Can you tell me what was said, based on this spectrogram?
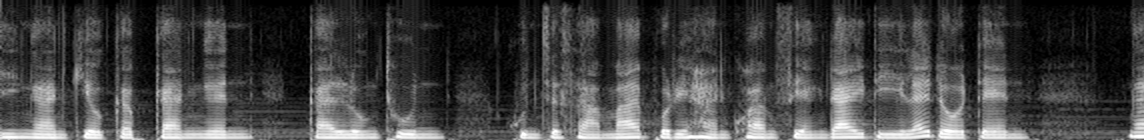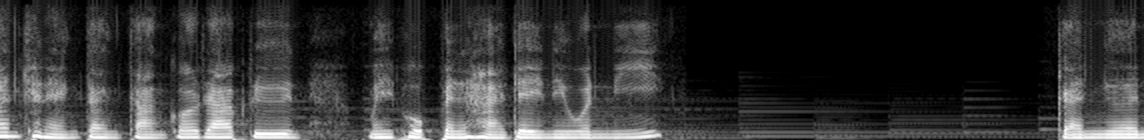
ยิ่งงานเกี่ยวกับการเงิน การลงทุน คุณจะสามารถบริหารความเสี่ยงได้ดีและโดดเด่น งานแขนงต่างๆ ก็ราบรื่น ไม่พบปัญหาใดในวันนี้ การเงิน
